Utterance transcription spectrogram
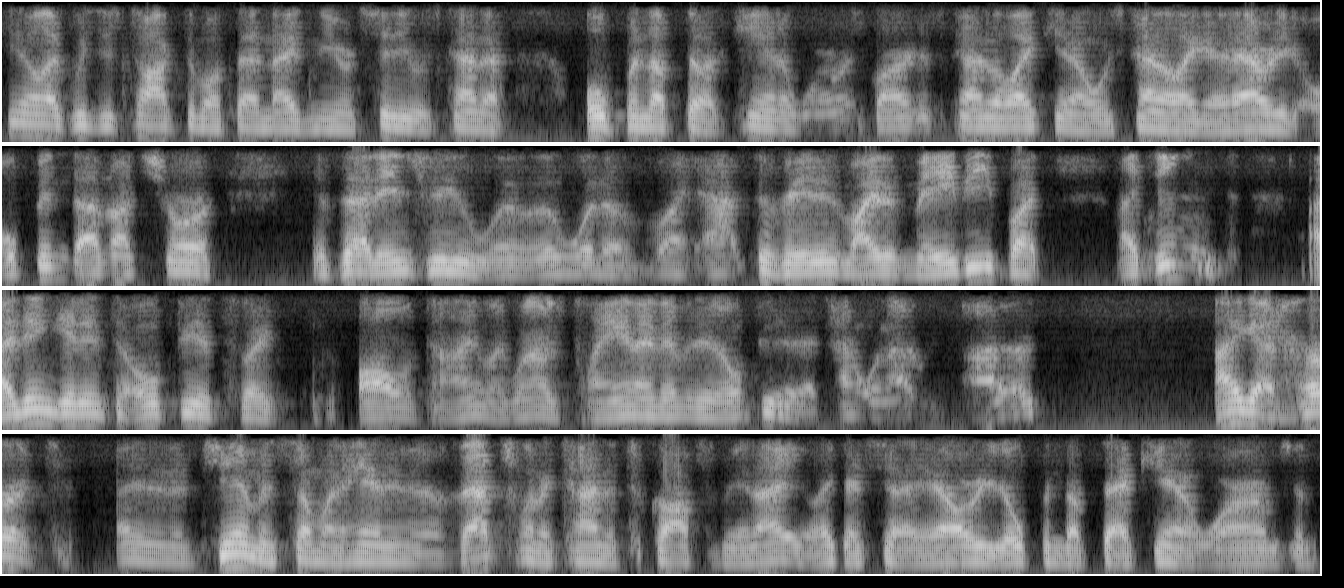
you know, like we just talked about that night in New York City, it was kind of opened up the can of worms, Mark. It's kind of like you know, it was kind of like it already opened. I'm not sure if that injury would have like activated, might have maybe, but I didn't. I didn't get into opiates like all the time. Like when I was playing, I never did opiates. At kind of when I retired, I got hurt in a gym and someone handed me. That's when it kind of took off for me. And I, like I said, I already opened up that can of worms, and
